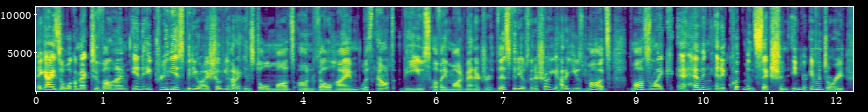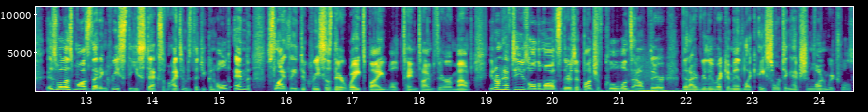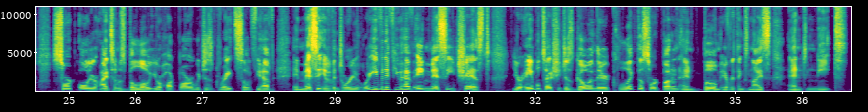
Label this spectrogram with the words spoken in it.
Hey guys and welcome back to Valheim. In a previous video I showed you how to install mods on Valheim without the use of a mod manager. This video is going to show you how to use mods. Mods like uh, having an equipment section in your inventory as well as mods that increase the stacks of items that you can hold and slightly decreases their weight by, well, 10 times their amount. You don't have to use all the mods. There's a bunch of cool ones out there that I really recommend like a sorting action one which will sort all your items below your hotbar which is great. So if you have a messy inventory or even if you have a messy chest, you're able to actually just go in there, click the sort button, and boom, everything's nice and neat.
